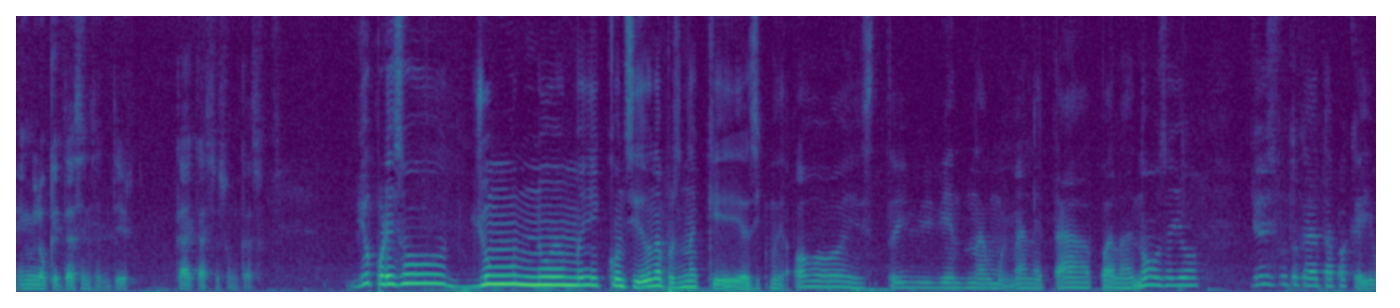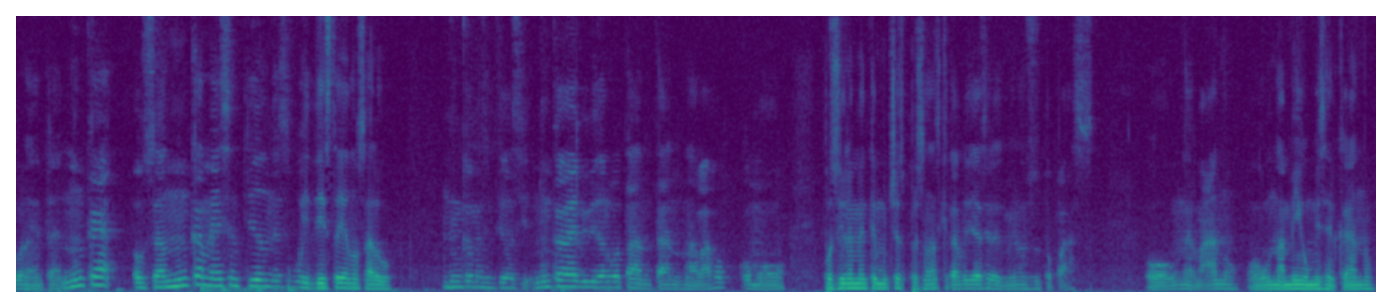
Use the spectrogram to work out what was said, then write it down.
en lo que te hacen sentir. Cada caso es un caso. Yo por eso, yo no me considero una persona que así como de, oh, estoy viviendo una muy mala etapa. la-". No, o sea, yo, yo disfruto cada etapa que vivo, la neta. Nunca, o sea, nunca me he sentido en ese, güey, de esto ya no salgo. Nunca me he sentido así. Nunca he vivido algo tan, tan abajo como posiblemente muchas personas que tal vez ya se les murieron sus papás. O un hermano, o un amigo muy cercano.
